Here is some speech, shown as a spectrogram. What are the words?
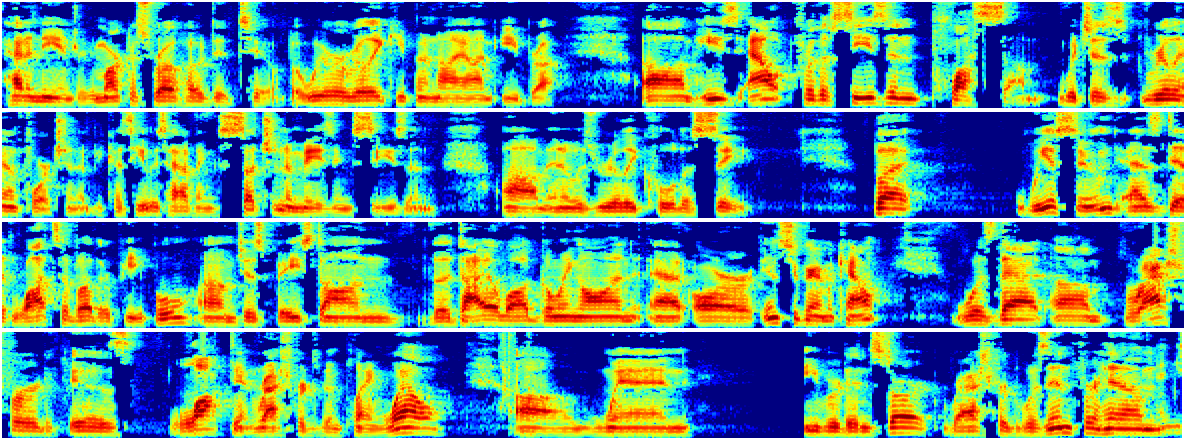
had a knee injury. Marcos Rojo did too, but we were really keeping an eye on Ibra. Um, he's out for the season plus some, which is really unfortunate because he was having such an amazing season, um, and it was really cool to see. But we assumed, as did lots of other people, um, just based on the dialogue going on at our Instagram account, was that um, Rashford is locked in. Rashford's been playing well. Um, when Ibra didn't start, Rashford was in for him and he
